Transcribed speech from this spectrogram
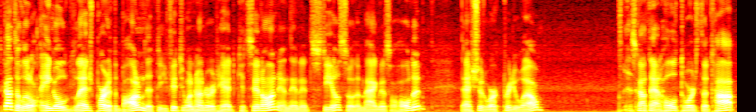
it's got the little angled ledge part at the bottom that the 5100 head can sit on, and then it's steel, so the magnets will hold it. That should work pretty well. It's got that hole towards the top.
